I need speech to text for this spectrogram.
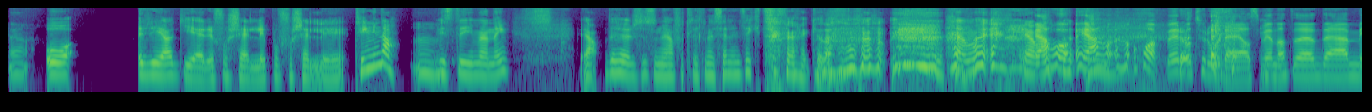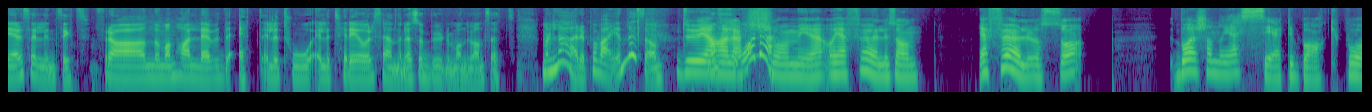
Ja. Og reagere forskjellig på forskjellige ting, da. Mm. Hvis det gir mening. Ja, det høres ut som jeg har fått litt mer selvinnsikt. Kødda. jeg, må- jeg Jeg, må- jeg håper og tror det, Jasmin, at det, det er mer selvinnsikt fra når man har levd ett eller to eller tre år senere, så burde man uansett Man lærer på veien, liksom. Du, jeg Man har lært lært så mye, og jeg føler sånn Jeg føler også Bare sånn når jeg ser tilbake på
